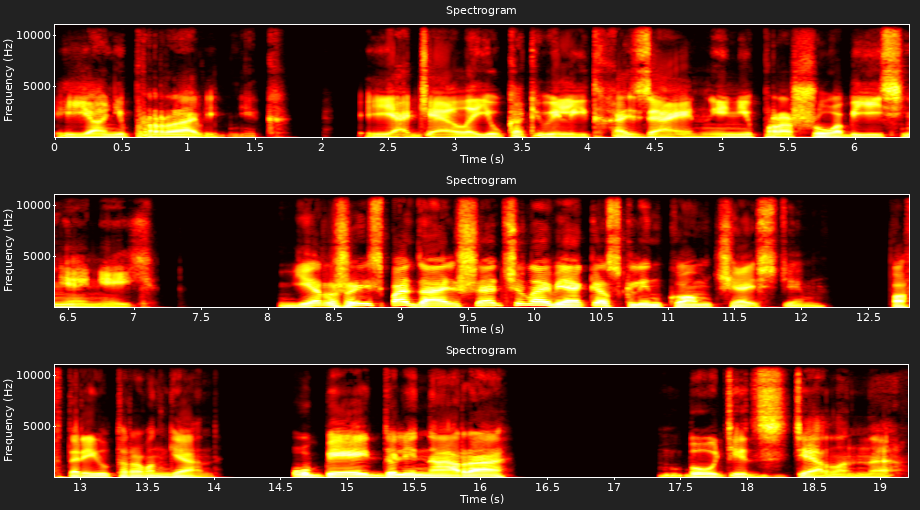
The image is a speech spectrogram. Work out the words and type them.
«Я не праведник. Я делаю, как велит хозяин, и не прошу объяснений. «Держись подальше от человека с клинком чести», — повторил Таравангиан. «Убей Долинара». «Будет сделано», —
